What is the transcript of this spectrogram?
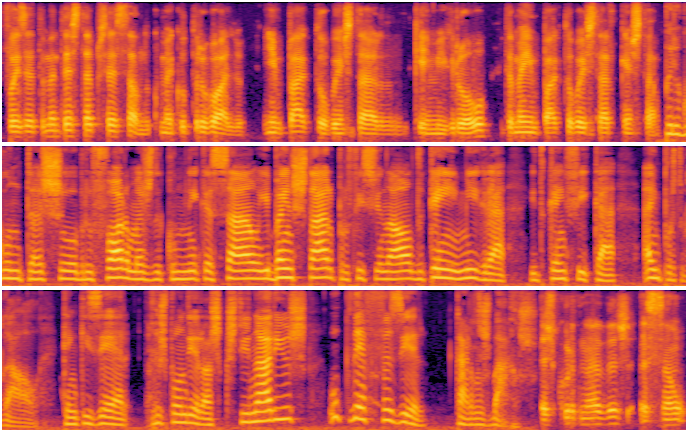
foi exatamente esta percepção de como é que o trabalho impacta o bem-estar de quem migrou também impacta o bem-estar de quem está. Perguntas sobre formas de comunicação e bem-estar profissional de quem imigra e de quem fica em Portugal. Quem quiser responder aos questionários, o que deve fazer? Carlos Barros. As coordenadas são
